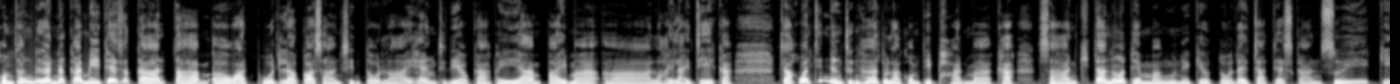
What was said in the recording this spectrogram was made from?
คมทั้งเดือนนะคะ มีเทศกาลตามวัดพุทธแล้วก็ศาลชินโตหลายแห่งทีเดียวค่ะ พยายามไปมาหลายหลายที่ค่ะ จากวันที่ 1 ถึง 5 ตุลาคมที่ผ่านมาค่ะศาลคิตาโนเทมมังูในเกียวโตได้จัดเทศกาลซุยกิ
